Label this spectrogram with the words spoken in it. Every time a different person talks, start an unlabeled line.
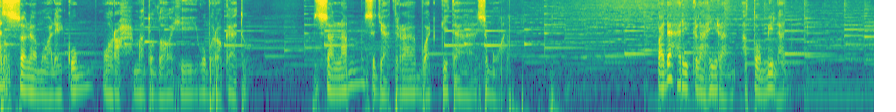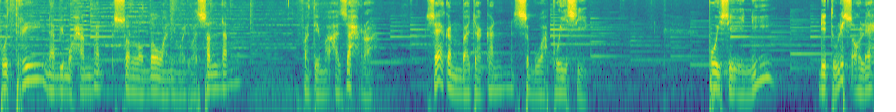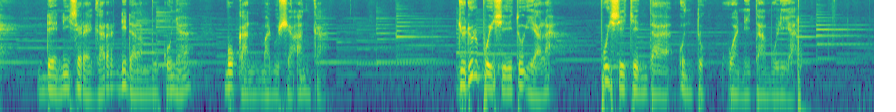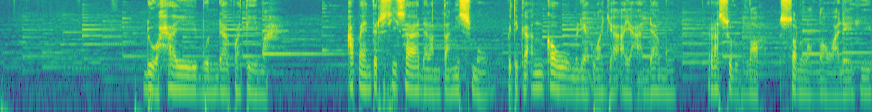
Assalamualaikum warahmatullahi wabarakatuh. Salam sejahtera buat kita semua. Pada hari kelahiran atau milad, putri Nabi Muhammad Sallallahu Alaihi Wasallam, Fatimah Az-Zahra, saya akan membacakan sebuah puisi. Puisi ini ditulis oleh Denny Siregar di dalam bukunya Bukan Manusia Angka. Judul puisi itu ialah Puisi Cinta untuk Wanita Mulia. Duhai Bunda Fatimah, apa yang tersisa dalam tangismu ketika engkau melihat wajah ayahandamu Rasulullah Sallallahu Alaihi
